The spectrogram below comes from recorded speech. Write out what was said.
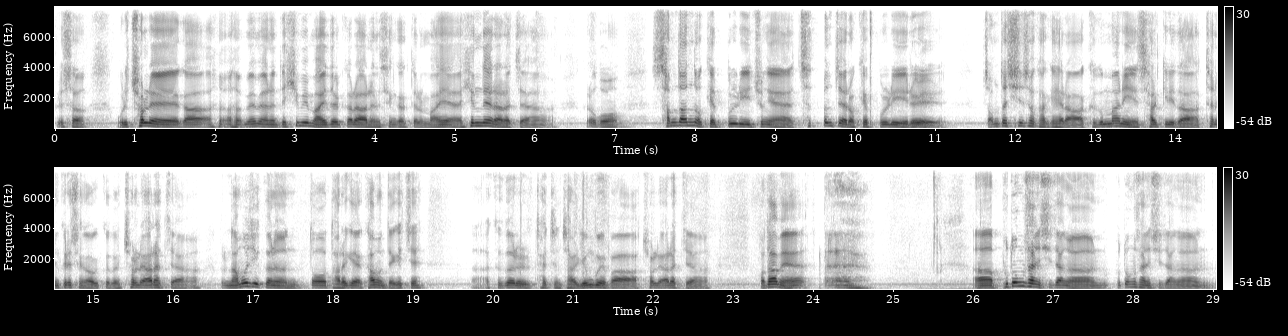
그래서 우리 촐레가 매매하는데 힘이 많이 들 거라는 생각들을 많이 해. 힘내라 알았자. 그리고 3단 로켓 분리 중에 첫 번째 로켓 분리를 좀 더 신속하게 해라. 그것만이 살 길이다. 저는 그렇게 생각하고 있거든. 촐레 알았자. 그리고 나머지 거는 또 다르게 가면 되겠지. 아, 그거를 하여튼 잘 연구해봐. 촐레 알았자. 그 다음에 아, 부동산 시장은 부동산 시장은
